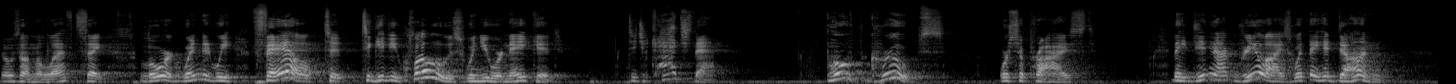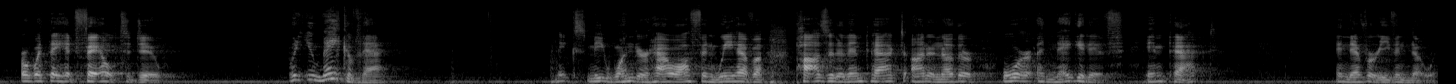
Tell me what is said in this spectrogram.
Those on the left say, Lord, when did we fail to, to give you clothes when you were naked? Did you catch that? Both groups were surprised. They did not realize what they had done or what they had failed to do. What do you make of that? makes me wonder how often we have a positive impact on another or a negative impact and never even know it.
